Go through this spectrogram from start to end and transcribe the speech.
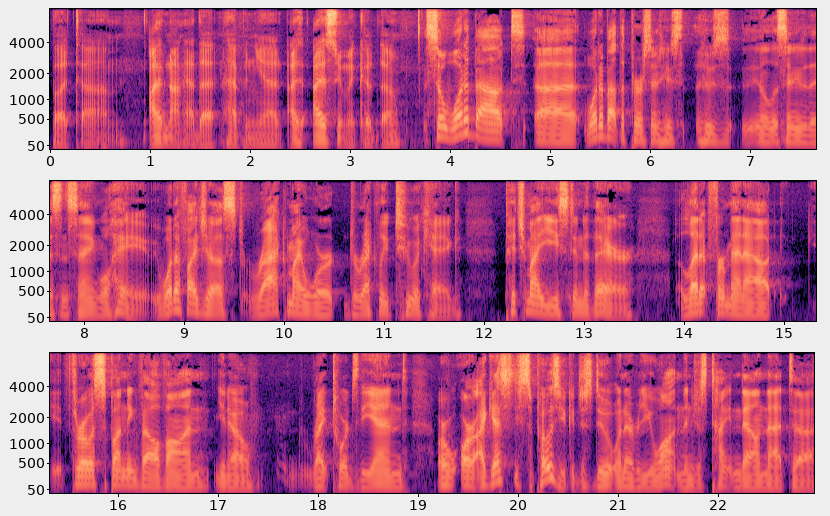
but um, I have not had that happen yet. I, I assume it could though. So what about uh, what about the person who's who's you know, listening to this and saying, "Well, hey, what if I just rack my wort directly to a keg, pitch my yeast into there, let it ferment out, throw a spunding valve on, you know, right towards the end, or or I guess you suppose you could just do it whenever you want, and then just tighten down that uh,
